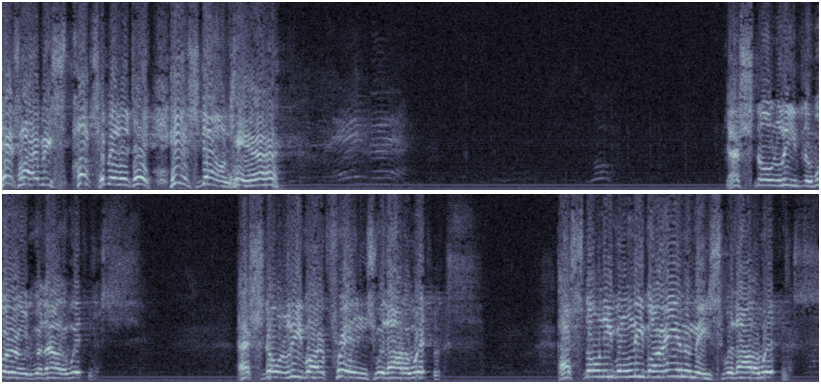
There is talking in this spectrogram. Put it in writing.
Is our responsibility is down here. Let's don't leave the world without a witness. Let's don't leave our friends without a witness. Let's don't even leave our enemies without a witness.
